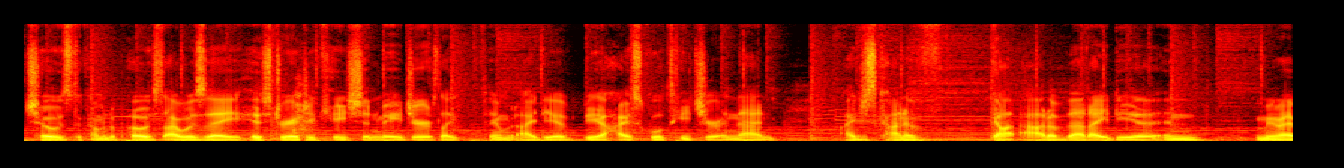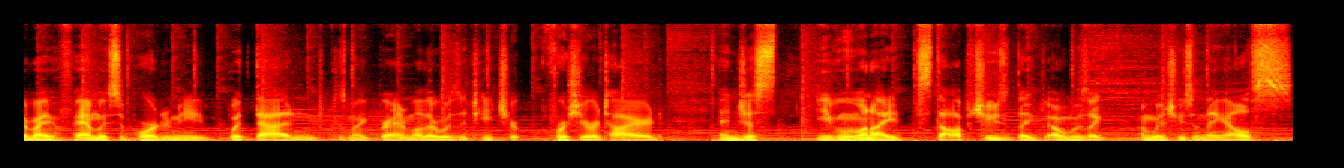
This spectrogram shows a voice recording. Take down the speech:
chose to come to Post, I was a history education major, like the same idea of be a high school teacher, and then I just kind of got out of that idea. And I mean, my, my family supported me with that, and because my grandmother was a teacher before she retired, and just even when I stopped choosing, like I was like, I'm going to choose something else.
